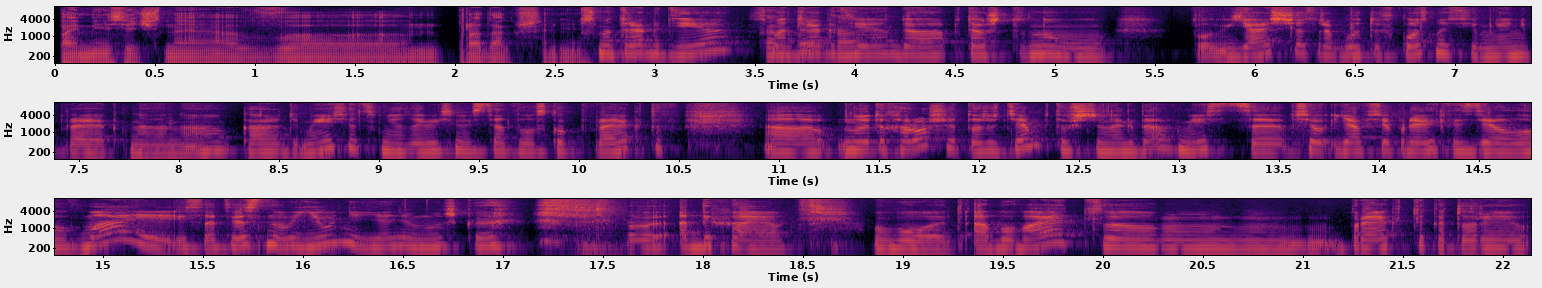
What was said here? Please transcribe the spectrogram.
помесячная в продакшене? Смотря где, как смотря где, да, потому что, ну, я сейчас работаю в космосе, у меня не проектная, она каждый месяц, вне зависимости от того, сколько проектов. А, но это хорошая тоже тема, потому что иногда в месяце все, я все проекты сделала в мае, и, соответственно, в июне я немножко отдыхаю. Вот. А бывают эм, проекты, которые,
